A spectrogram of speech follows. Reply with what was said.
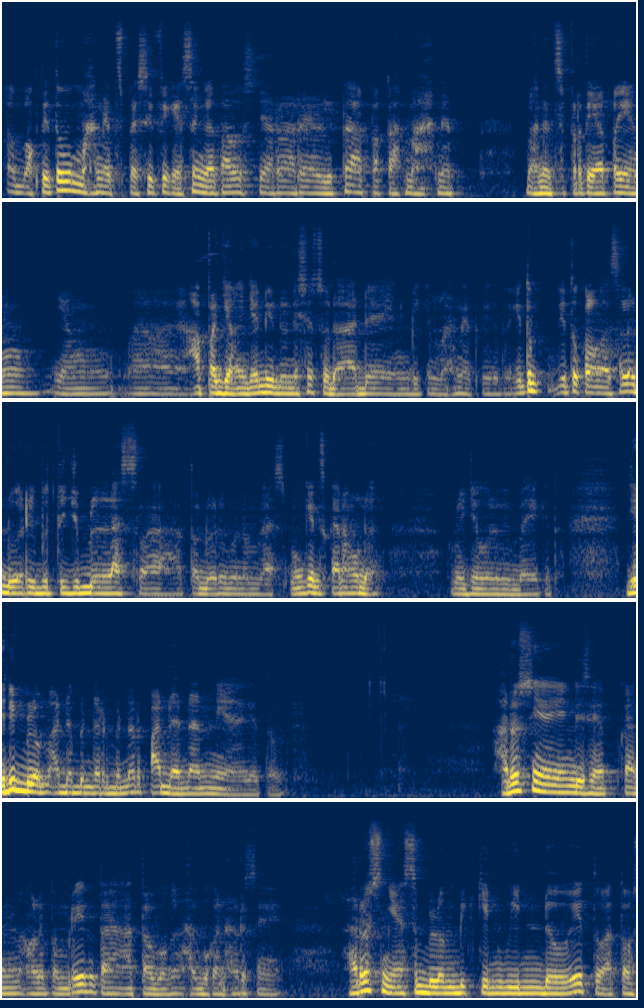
waktu itu magnet spesifik ya. Saya nggak tahu secara realita apakah magnet magnet seperti apa yang yang uh, apa jangan-jangan di Indonesia sudah ada yang bikin magnet gitu. Itu itu kalau nggak salah 2017 lah atau 2016. Mungkin sekarang udah udah jauh lebih baik gitu. Jadi belum ada benar-benar padanannya gitu. Harusnya yang disiapkan oleh pemerintah atau bukan bukan harusnya harusnya sebelum bikin window itu atau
